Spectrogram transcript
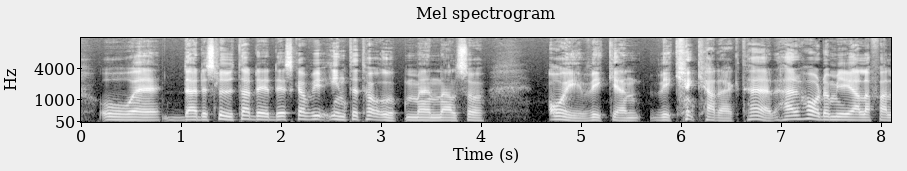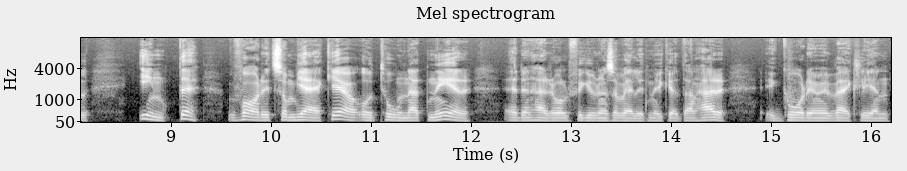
och eh, där det slutar det, det ska vi inte ta upp men alltså oj vilken, vilken karaktär. Här har de ju i alla fall inte varit som jäkiga och tonat ner eh, den här rollfiguren så väldigt mycket utan här går det verkligen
